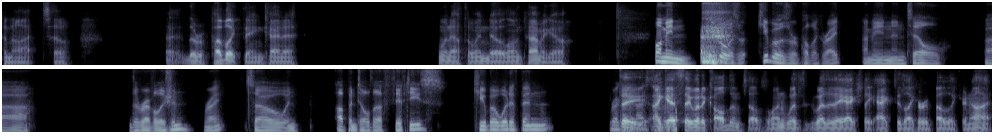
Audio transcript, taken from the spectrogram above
to not. So uh, the republic thing kind of went out the window a long time ago. Well, I mean, Cuba was Cuba was a republic, right? I mean, until uh, the revolution, right? So, and up until the fifties, Cuba would have been. They, I guess, they would have called themselves one, with whether they actually acted like a republic or not.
